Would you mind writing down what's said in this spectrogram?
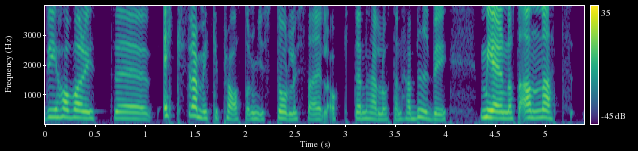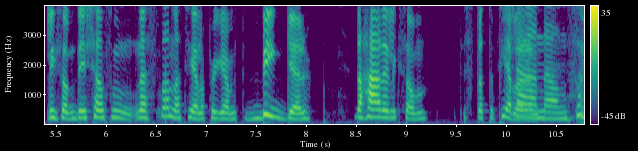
det har varit eh, extra mycket prat om just Dolly Style och den här låten Habibi mer än något annat. Liksom, det känns som nästan att hela programmet bygger Det här är liksom stöttepelaren Kärnan. som,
